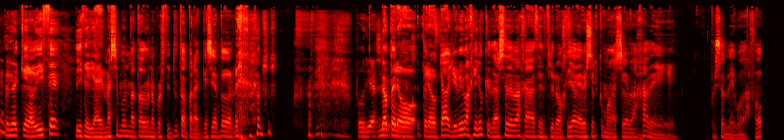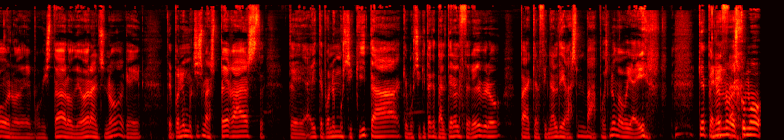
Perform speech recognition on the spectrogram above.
en el que lo dice, y dice, y además hemos matado a una prostituta para que sea todo real. Podría ser. No, pero, pero claro, yo me imagino que darse de baja de cienciología debe ser como darse de baja de, pues eso de Vodafone o de Movistar o de Orange, ¿no? Que te ponen muchísimas pegas, te, ahí te ponen musiquita, que musiquita que te altera el cerebro, para que al final digas, va, pues no me voy a ir. Qué pereza. No, no, es como,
